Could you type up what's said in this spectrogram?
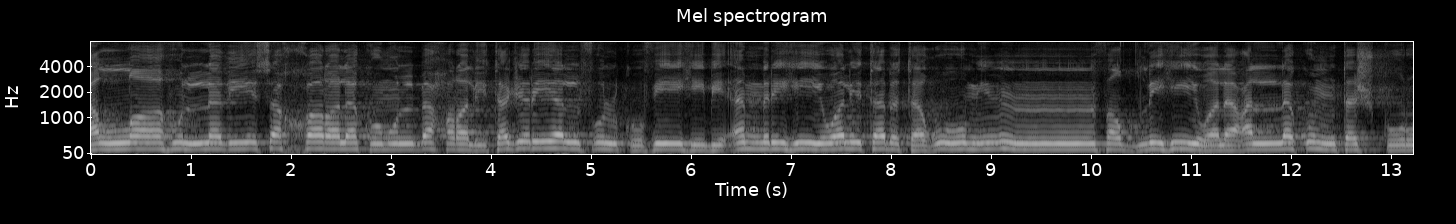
الله الذي سخر لكم البحر لتجري الفلك فيه بأمره ولتبتغوا من فضله ولعلكم تشكرون.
